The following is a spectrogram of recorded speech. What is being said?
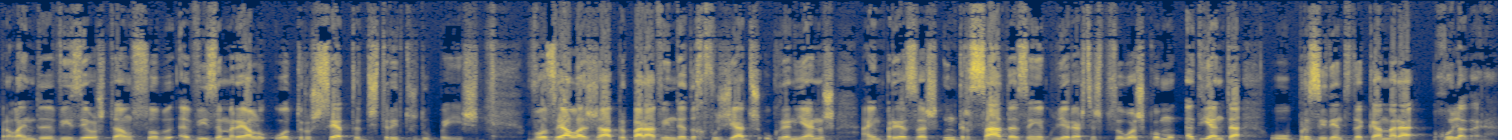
Para além de Viseu, estão sob aviso amarelo outros sete distritos do país. Vozela já prepara a vinda de refugiados ucranianos. Há empresas interessadas em acolher estas pessoas, como adianta o presidente da Câmara, Rui Ladeira.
